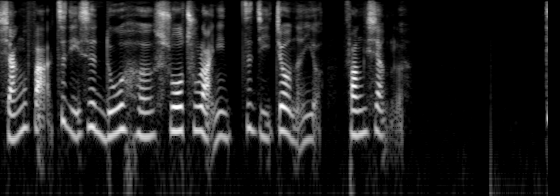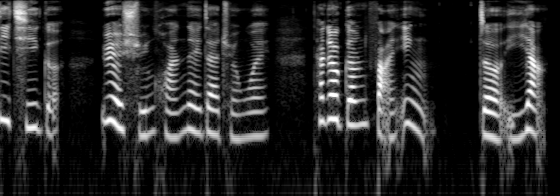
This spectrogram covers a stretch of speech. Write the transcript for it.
想法自己是如何说出来，你自己就能有方向了。第七个月循环内在权威，它就跟反应者一样，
